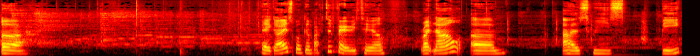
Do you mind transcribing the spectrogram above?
Uh. Hey guys, welcome back to Fairy Tail. Right now, um, as we speak,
